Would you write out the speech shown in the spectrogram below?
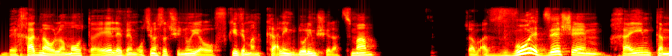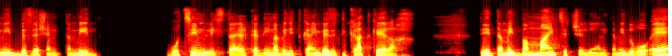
באחד מהעולמות האלה, והם רוצים לעשות שינוי האופקי, זה מנכ"לים גדולים של עצמם. עכשיו, עזבו את זה שהם חיים תמיד בזה שהם תמיד רוצים להסתער קדימה ונתקעים באיזה תקרת קרח. תמיד ב mindset שלי, אני תמיד רואה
